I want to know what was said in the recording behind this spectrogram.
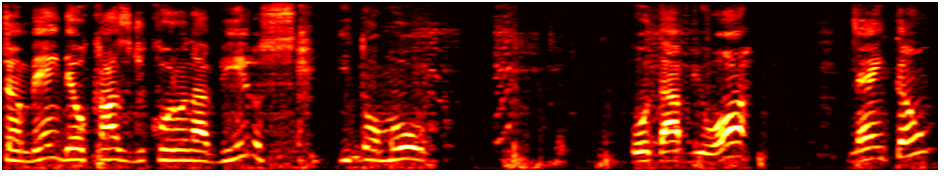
também deu caso de coronavírus e tomou o WO, né? Então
